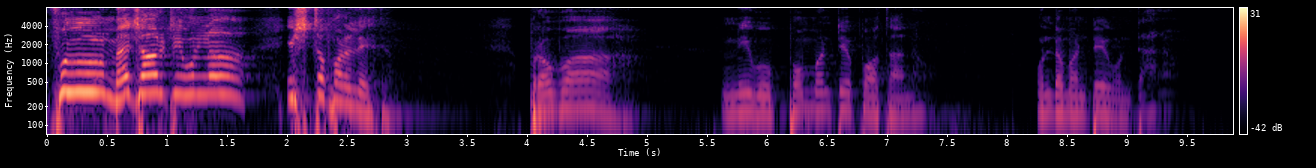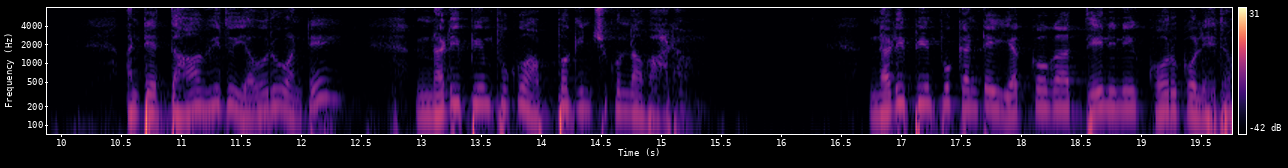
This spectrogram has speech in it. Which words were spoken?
ఫుల్ మెజారిటీ ఉన్నా ఇష్టపడలేదు. ప్రభా నీవు పొమ్మంటే పోతాను ఉండమంటే ఉంటాను. అంటే దావీదు ఎవరు అంటే నడిపింపుకు అప్పగించుకున్నవాడు నడిపింపు కంటే ఎక్కువగా దేనిని కోరుకోలేదు.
